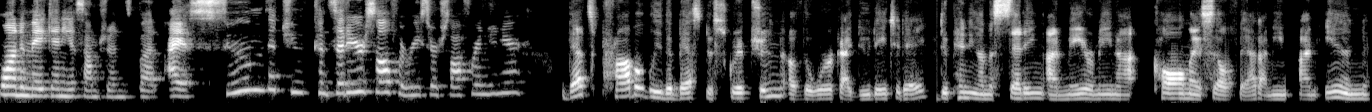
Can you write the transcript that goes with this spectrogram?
want to make any assumptions, but I assume that you consider yourself a research software engineer. That's probably the best description of the work I do day to day. Depending on the setting, I may or may not call myself that. I mean, I'm in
